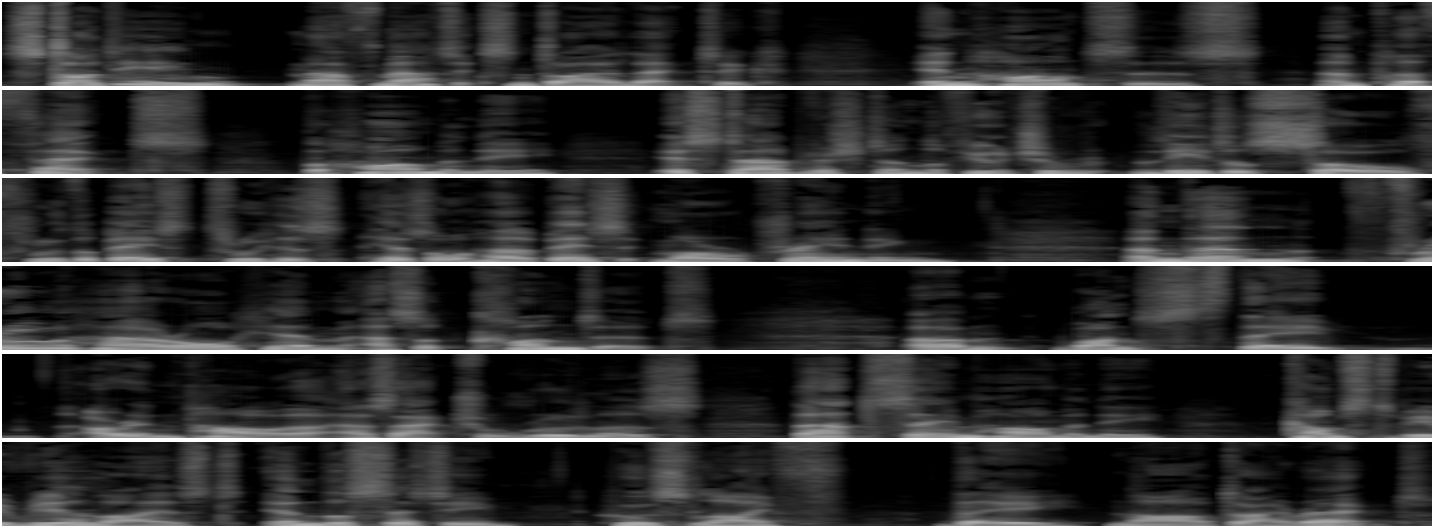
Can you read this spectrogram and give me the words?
Studying mathematics and dialectic enhances and perfects the harmony established in the future leader's soul through, the base, through his, his or her basic moral training, and then through her or him as a conduit, um, once they are in power as actual rulers, that same harmony comes to be realized in the city whose life they now direct.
